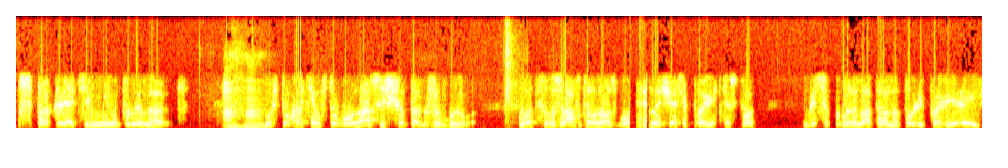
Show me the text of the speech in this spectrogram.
с проклятием не упоминают. Ага. Мы что, хотим, чтобы у нас еще так же было? Вот завтра у нас будет начать правительства вице-губернатор Анатолий Павельевич.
